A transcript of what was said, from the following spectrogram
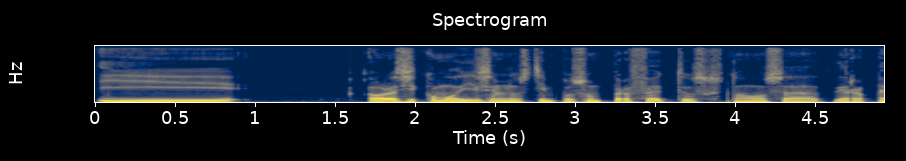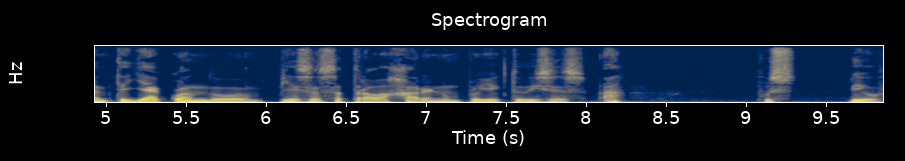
Y ahora sí, como dicen, los tiempos son perfectos, ¿no? O sea, de repente ya cuando empiezas a trabajar en un proyecto dices, ah, pues digo,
